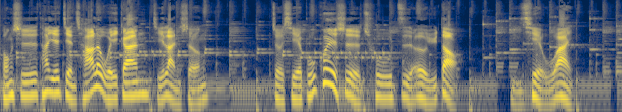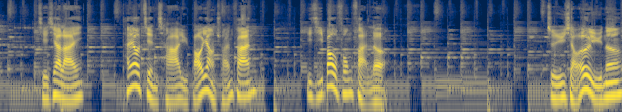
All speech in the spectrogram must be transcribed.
同时，他也检查了桅杆及缆绳，这些不愧是出自鳄鱼岛，一切无碍。接下来，他要检查与保养船帆以及暴风帆了。至于小鳄鱼呢，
